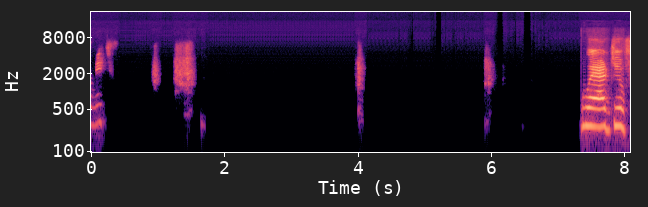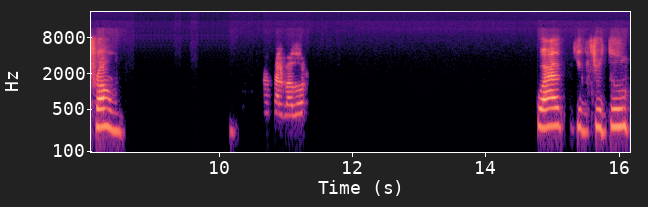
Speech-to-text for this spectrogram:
To meet you. Where are you from? San Salvador. What did you do?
